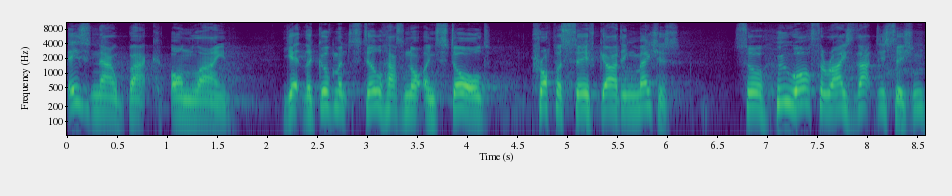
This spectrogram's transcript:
is now back online, yet the government still has not installed proper safeguarding measures. So who authorised that decision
